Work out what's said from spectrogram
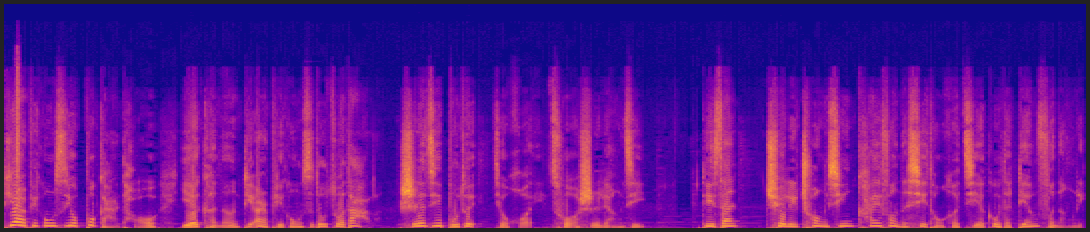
第二批公司又不敢投，也可能第二批公司都做大了，时机不对就会错失良机。第三，确立创新开放的系统和结构的颠覆能力。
